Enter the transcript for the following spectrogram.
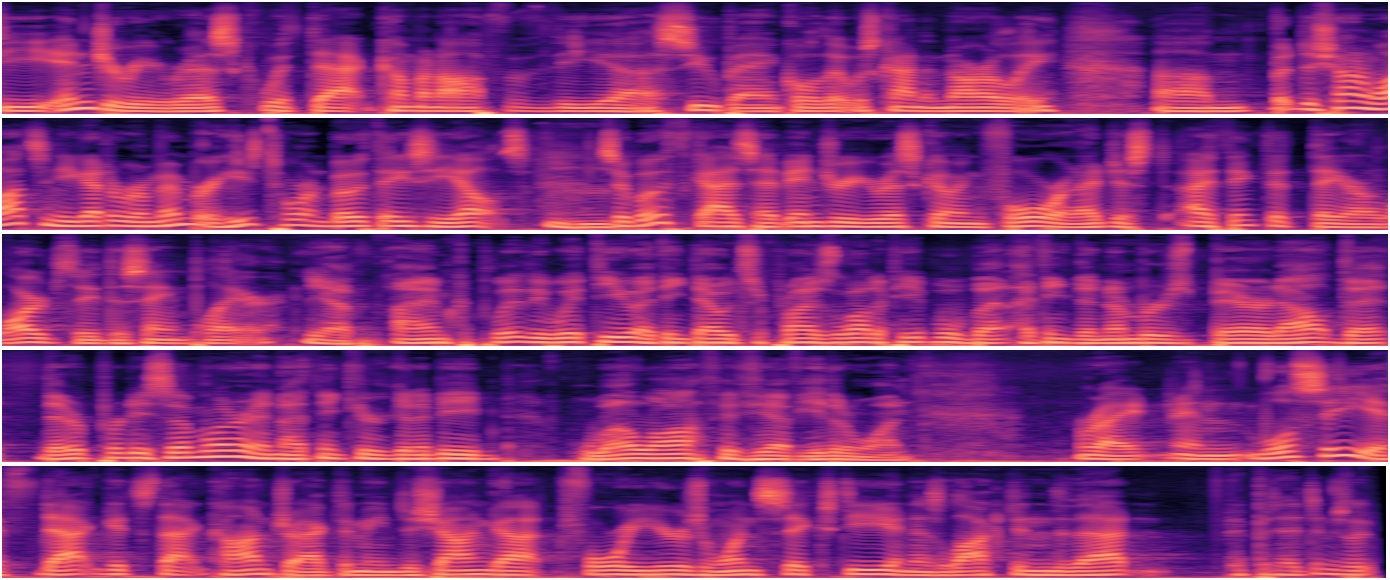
the injury risk with Dak coming off of the uh, soup ankle that was kind of gnarly. Um, but Deshaun Watson, you got to remember he's torn both ACLs, so both guys have injury risk going forward. I just I think that they are largely the same player. Yeah, I am completely with you. I think that would surprise a lot of people, but I think the numbers bear it out that they're pretty similar, and I think you're going to be well off if you have either one. Right, and we'll see if Dak gets that contract. I mean, Deshaun got four years, 160, and is locked into that potentially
